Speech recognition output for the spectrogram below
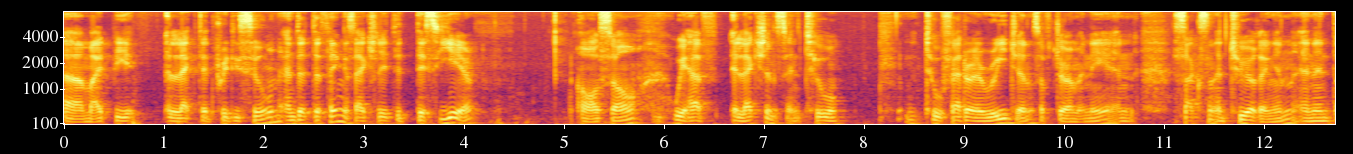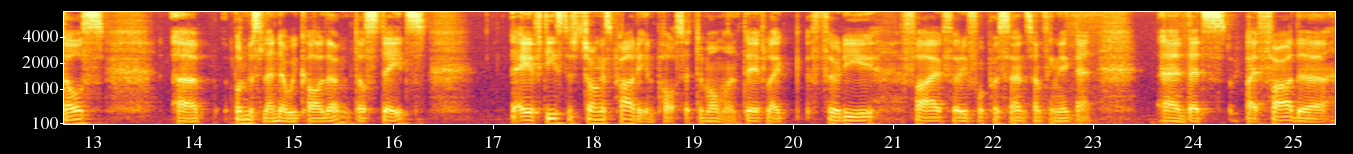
uh, might be elected pretty soon. And the, the thing is actually that this year also we have elections in two two federal regions of Germany, in Sachsen and Thüringen, and in those uh, Bundesländer we call them, those states, the AFD is the strongest party in polls at the moment. They have like 35, 34 percent, something like that. And that's by far the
